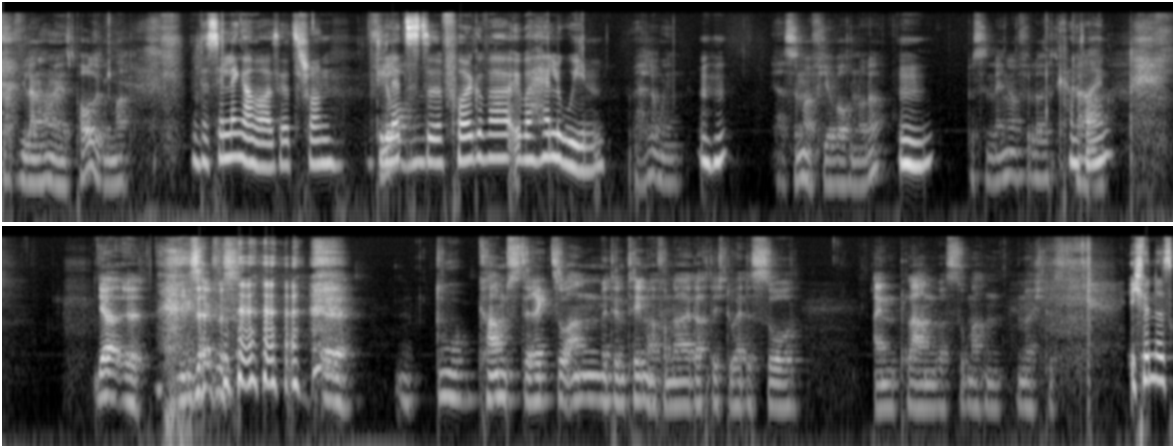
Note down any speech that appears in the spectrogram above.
Gott, wie lange haben wir jetzt Pause gemacht? Ein bisschen länger war es jetzt schon. Die Vier letzte Wochen? Folge war über Halloween. Über Halloween. Mhm. Ja, es sind immer vier Wochen, oder? Mhm. Bisschen länger vielleicht. Kann Keine sein. Ahnung. Ja, äh, wie gesagt, was, äh, du kamst direkt so an mit dem Thema, von daher dachte ich, du hättest so einen Plan, was du machen möchtest. Ich finde es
